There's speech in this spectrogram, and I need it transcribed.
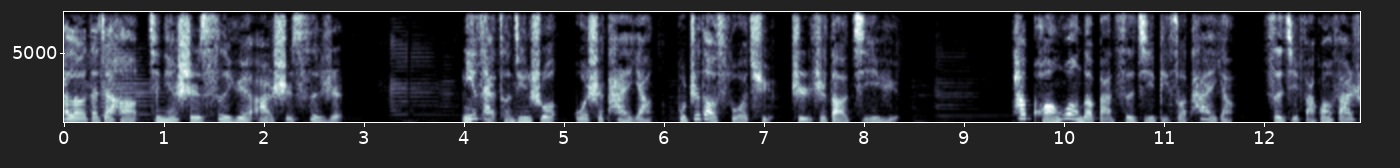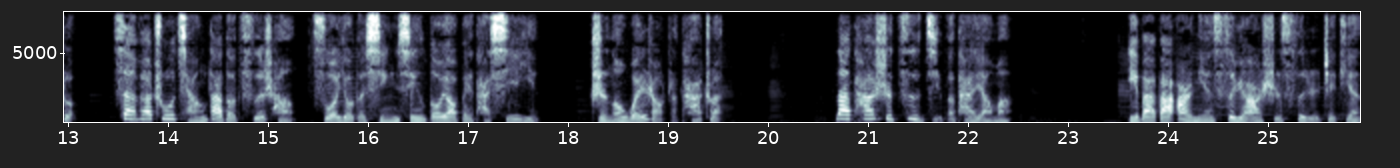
Hello，大家好，今天是四月二十四日。尼采曾经说：“我是太阳，不知道索取，只知道给予。”他狂妄地把自己比作太阳，自己发光发热，散发出强大的磁场，所有的行星都要被他吸引，只能围绕着他转。那他是自己的太阳吗？一八八二年四月二十四日这天。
